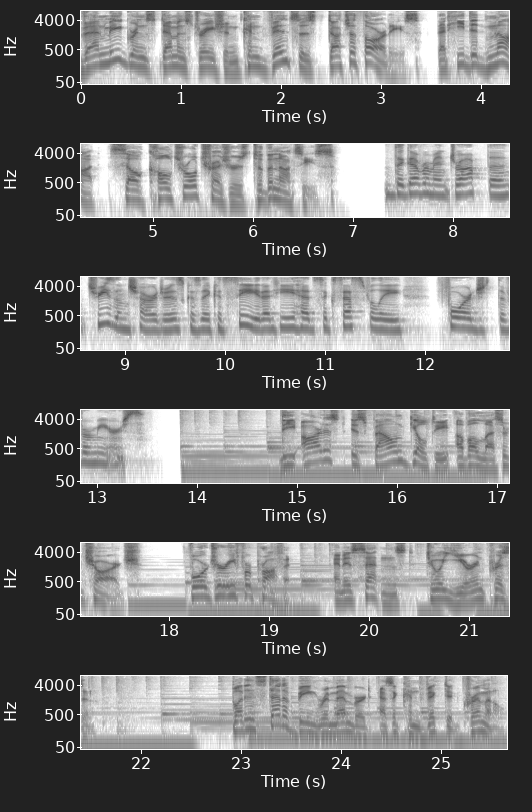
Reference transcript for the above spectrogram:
Van Meegeren's demonstration convinces Dutch authorities that he did not sell cultural treasures to the Nazis. The government dropped the treason charges because they could see that he had successfully forged the Vermeers. The artist is found guilty of a lesser charge forgery for profit and is sentenced to a year in prison. But instead of being remembered as a convicted criminal,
